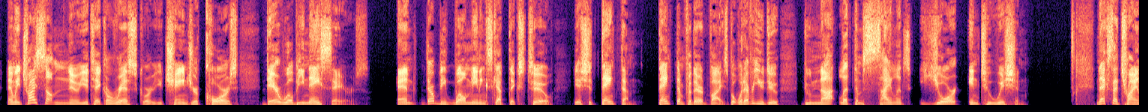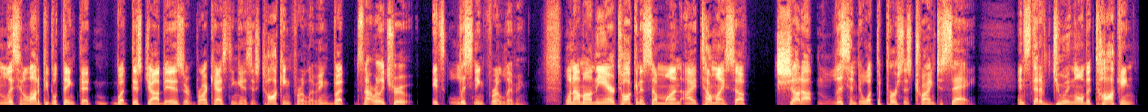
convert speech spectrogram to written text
And when you try something new, you take a risk or you change your course, there will be naysayers. And there'll be well meaning skeptics too. You should thank them. Thank them for their advice. But whatever you do, do not let them silence your intuition. Next, I try and listen. A lot of people think that what this job is or broadcasting is, is talking for a living, but it's not really true. It's listening for a living. When I'm on the air talking to someone, I tell myself, shut up and listen to what the person is trying to say. Instead of doing all the talking,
